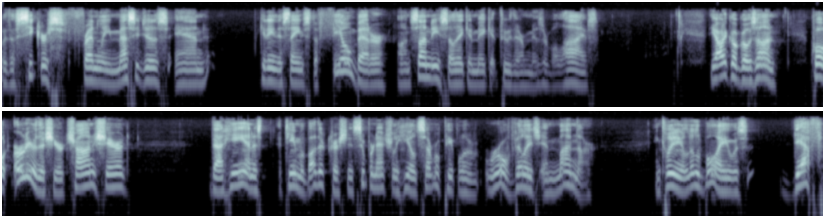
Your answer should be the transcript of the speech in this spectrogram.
with a seekers friendly messages and getting the saints to feel better on Sunday so they can make it through their miserable lives. The article goes on, quote, earlier this year, Chan shared that he and his, a team of other Christians supernaturally healed several people in a rural village in Myanmar, including a little boy who was deaf.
